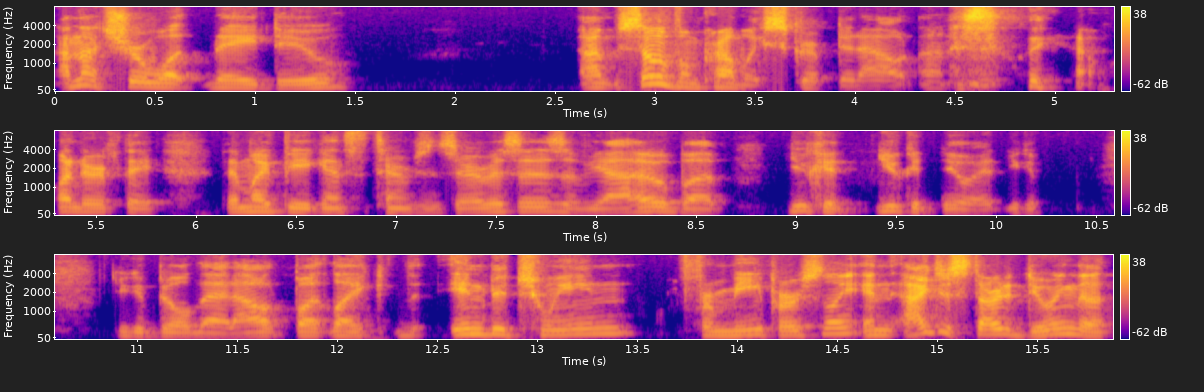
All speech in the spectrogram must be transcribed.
I'm not sure what they do. Um, some of them probably scripted out. Honestly, I wonder if they that might be against the terms and services of Yahoo, but you could you could do it. You could you could build that out. But like in between, for me personally, and I just started doing the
